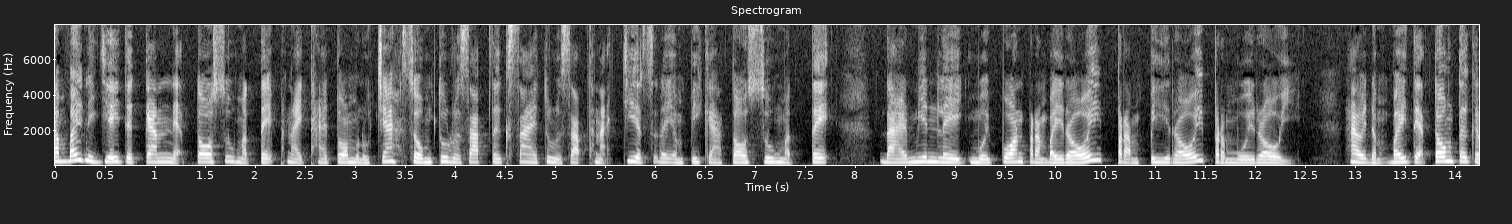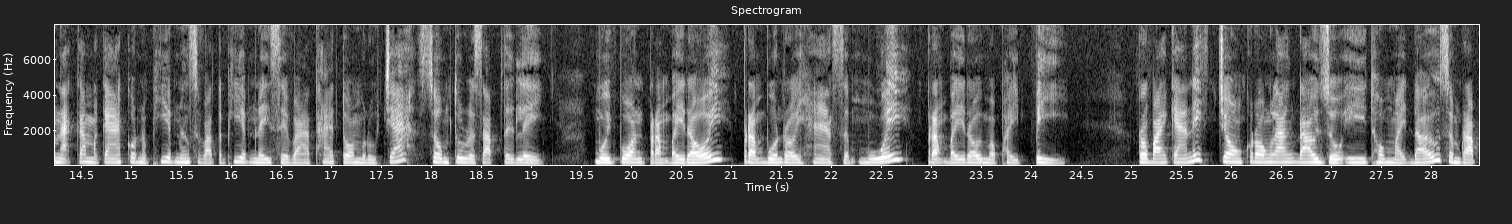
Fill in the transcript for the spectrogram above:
ដើម្បីនិយាយទៅកាន់អ្នកតស៊ូមតិផ្នែកថែទាំមនុស្សចាស់សូមទូរស័ព្ទទៅខ្សែទូរស័ព្ទថ្នាក់ជាតិស្ដីអំពីការតស៊ូមតិដែលមានលេខ1800 700 600ហើយដើម្បីតាក់ទងទៅគណៈកម្មការគុណភាពនិងសវត្ថិភាពនៃសេវាថែទាំមនុស្សចាស់សូមទូរស័ព្ទទៅលេខ 1800 951 822របាយការណ៍នេះចងក្រងឡើងដោយ Zoe Thomaido សម្រាប់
